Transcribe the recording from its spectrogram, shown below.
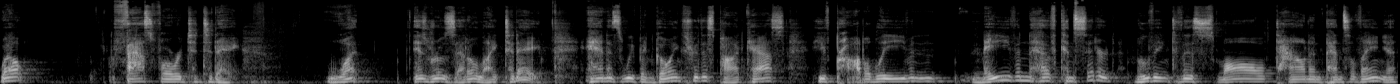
Well, fast forward to today. What is Roseto like today? And as we've been going through this podcast, you've probably even may even have considered moving to this small town in Pennsylvania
